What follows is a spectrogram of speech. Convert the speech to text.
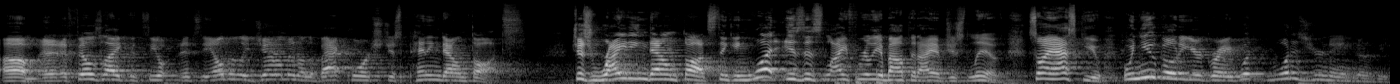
um, it feels like it's the, it's the elderly gentleman on the back porch just penning down thoughts, just writing down thoughts, thinking, what is this life really about that I have just lived? So I ask you, when you go to your grave, what, what is your name going to be?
